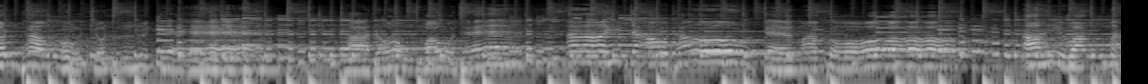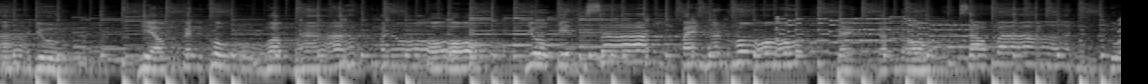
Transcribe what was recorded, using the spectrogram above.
จนเท่าจนแก่ ถ้าน้องเบาแท้อายจะเอาเท่าแก่มาขออายหวังมาอยู่เทียมเป็นคู่ความหาพนออยู่กินสร้างแป้งเฮือนหอแต่งกันออกสาวบ้านกู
